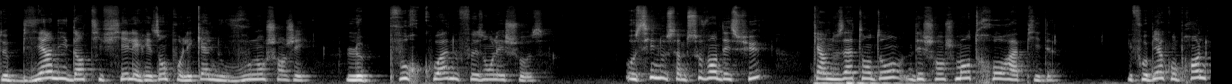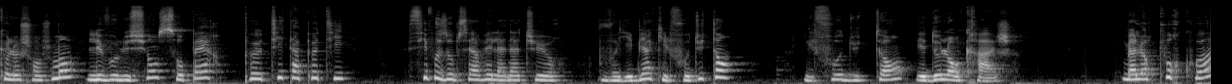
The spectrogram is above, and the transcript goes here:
de bien identifier les raisons pour lesquelles nous voulons changer, le pourquoi nous faisons les choses. Aussi, nous sommes souvent déçus car nous attendons des changements trop rapides. Il faut bien comprendre que le changement, l'évolution s'opère petit à petit. Si vous observez la nature, vous voyez bien qu'il faut du temps. Il faut du temps et de l'ancrage. Mais alors pourquoi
